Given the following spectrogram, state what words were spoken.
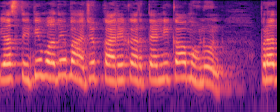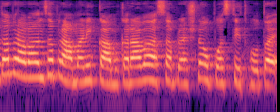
या स्थितीमध्ये भाजप कार्यकर्त्यांनी का म्हणून प्रतापरावांचं प्रामाणिक काम करावं असा प्रश्न उपस्थित होत आहे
